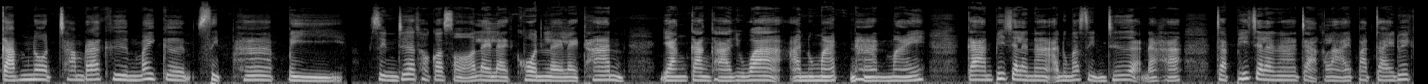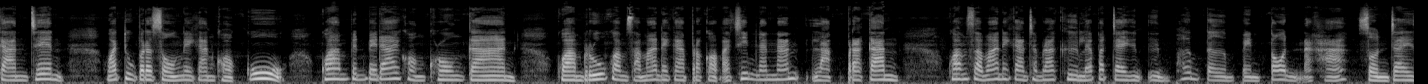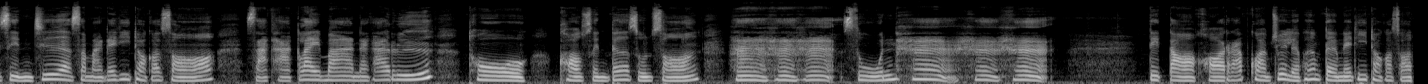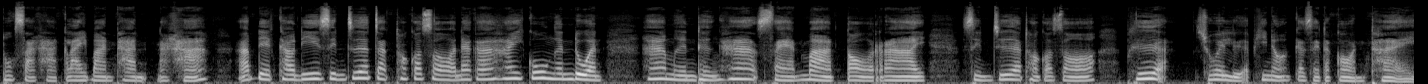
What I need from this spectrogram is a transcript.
กำหนดชำระคืนไม่เกิน 15 ปี สินเชื่อทกสหลาย ๆ คนหลาย ๆ ท่าน ยังกังขาอยู่ว่าอนุมัตินานไหม การพิจารณาอนุมัติสินเชื่อนะคะ จะพิจารณาจากหลายปัจจัยด้วยกัน เช่น วัตถุประสงค์ในการขอกู้ ความเป็นไปได้ของโครงการ ความรู้ความสามารถในการประกอบอาชีพนั้น ๆ หลักประกัน ความสามารถในการชำระคืนและปัจจัยอื่น ๆ เพิ่มเติมเป็นต้นนะคะ สนใจสินเชื่อสมัครได้ที่ทกสสาขาใกล้บ้านนะคะ หรือโทร call center 02 555 0555 ติดต่อขอรับความช่วยเหลือเพิ่มเติมในที่ทกสทุกสาขาใกล้บ้านท่านนะคะ อัปเดตข่าวดีสินเชื่อจากทกสนะคะ ให้กู้เงินด่วน 50,000ถึง500,000 บาทต่อราย สินเชื่อทกสเพื่อช่วยเหลือพี่น้องเกษตรกรไทย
